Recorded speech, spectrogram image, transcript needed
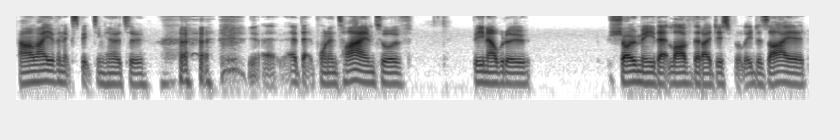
How am I even expecting her to, you know, at, at that point in time, to have been able to show me that love that I desperately desired?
